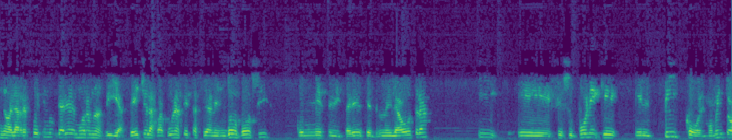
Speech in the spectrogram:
no, la respuesta inmunitaria demora unos días. De hecho, las vacunas estas se dan en dos dosis, con un mes de diferencia entre una y la otra, y eh, se supone que el pico, el momento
